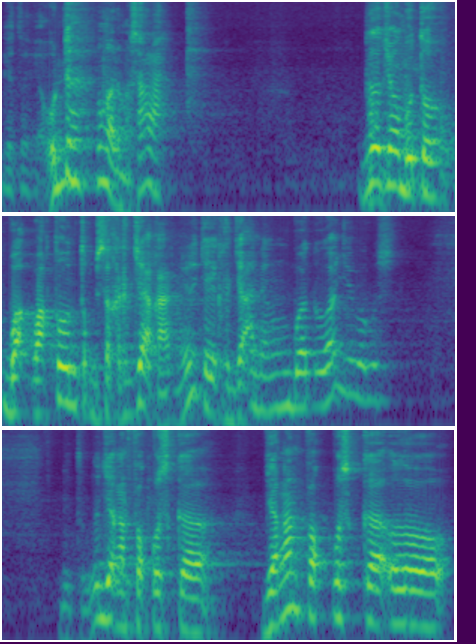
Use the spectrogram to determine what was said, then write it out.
gitu ya udah lu nggak ada masalah Dia cuma butuh buat waktu untuk bisa kerja kan. Jadi cari kerjaan yang buat lo aja bagus. Gitu. Lu jangan fokus ke jangan fokus ke lo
